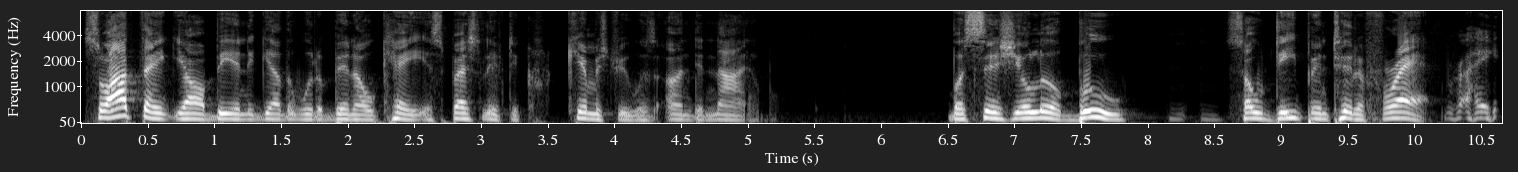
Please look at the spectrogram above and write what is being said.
so I think y'all being together would have been okay, especially if the chemistry was undeniable. But since your little boo so deep into the frat, Right.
